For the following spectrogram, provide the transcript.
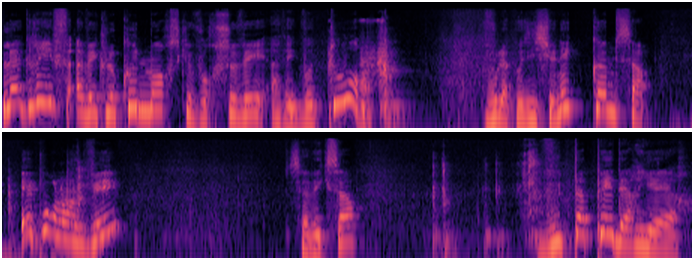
La griffe avec le code morse que vous recevez avec votre tour, vous la positionnez comme ça. Et pour l'enlever, c'est avec ça. Vous tapez derrière.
